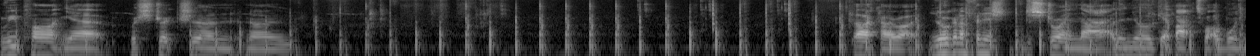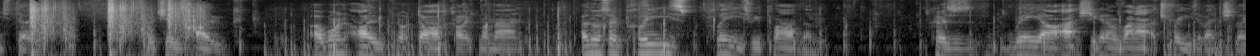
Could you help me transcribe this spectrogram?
replant, yeah. Restriction, no. Okay, right. You're gonna finish destroying that, and then you'll get back to what I want you to do which is oak. I want oak, not dark oak, my man. And also, please, please replant them. Because we are actually going to run out of trees eventually.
